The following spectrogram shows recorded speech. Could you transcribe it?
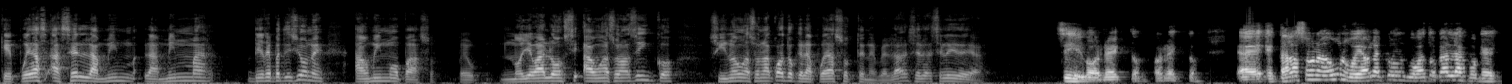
que puedas hacer las mismas, las mismas 10 repeticiones a un mismo paso. Pero no llevarlo a una zona 5, sino a una zona 4 que la puedas sostener, ¿verdad? Esa, es la idea. Sí, correcto, correcto. Eh, está la zona 1, voy a hablar con, voy a tocarla porque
